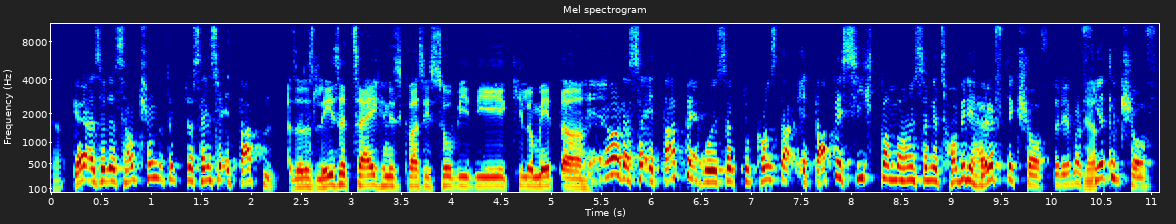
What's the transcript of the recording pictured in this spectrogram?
Ja. Gell, also das hat schon, da, da sind so Etappen. Also das Lesezeichen ist quasi so wie die Kilometer. Ja, das ist eine Etappe, wo ich sage, du kannst eine Etappe sichtbar machen und sagen, jetzt habe ich die Hälfte geschafft oder ich habe ein. Viertel geschafft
